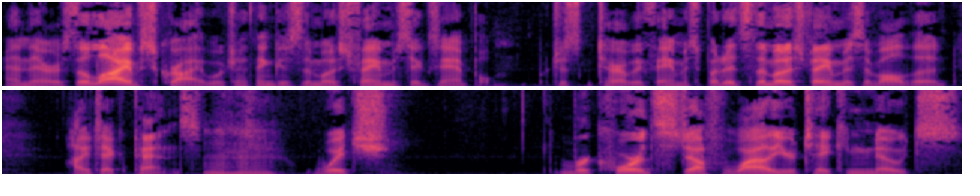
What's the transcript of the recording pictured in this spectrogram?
and there's the LiveScribe, which I think is the most famous example, which isn't terribly famous, but it's the most famous of all the high tech pens, mm-hmm. which records stuff while you're taking notes,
